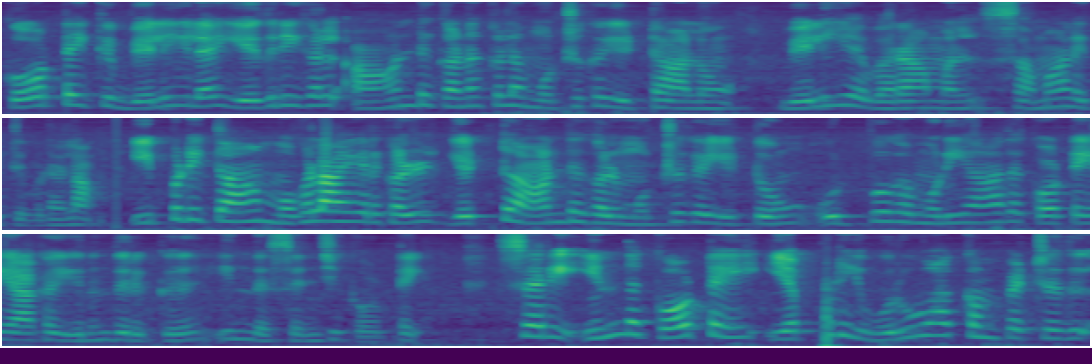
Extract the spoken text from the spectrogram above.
கோட்டைக்கு வெளியில எதிரிகள் ஆண்டு கணக்குல முற்றுகையிட்டாலும் வெளியே வராமல் சமாளித்து விடலாம். இப்படித்தான் முகலாயர்கள் எட்டு ஆண்டுகள் முற்றுகையிட்டும் உட்புக முடியாத கோட்டையாக இருந்திருக்கு இந்த செஞ்சி கோட்டை. சரி இந்த கோட்டை எப்படி உருவாக்கம் பெற்றது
